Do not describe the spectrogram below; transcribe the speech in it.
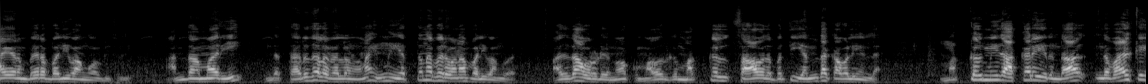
ஆயிரம் பேரை பலி வாங்கும் அப்படின்னு சொல்லி. அந்த மாதிரி இந்த தருதலை வெல்லணும்னா இன்னும் எத்தனை பேர் வேணால் பழி வாங்குவார். அதுதான் அவருடைய நோக்கம். அவருக்கு மக்கள் சாவதை பற்றி எந்த கவலையும் இல்லை. மக்கள் மீது அக்கறை இருந்தால் இந்த வாழ்க்கை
